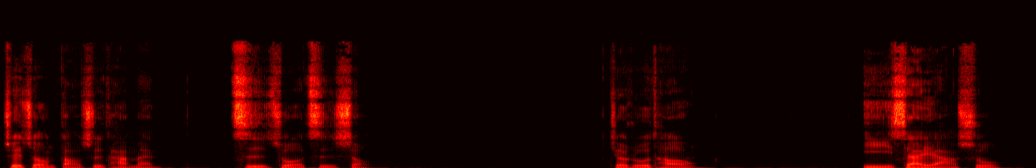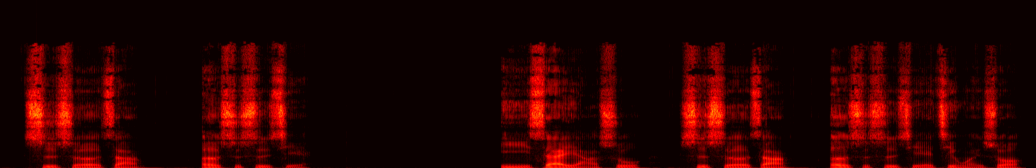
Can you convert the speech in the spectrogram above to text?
最终导致他们自作自受。就如同以赛亚书四十二章二十四节，以赛亚书四十二章二十四节经文说。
